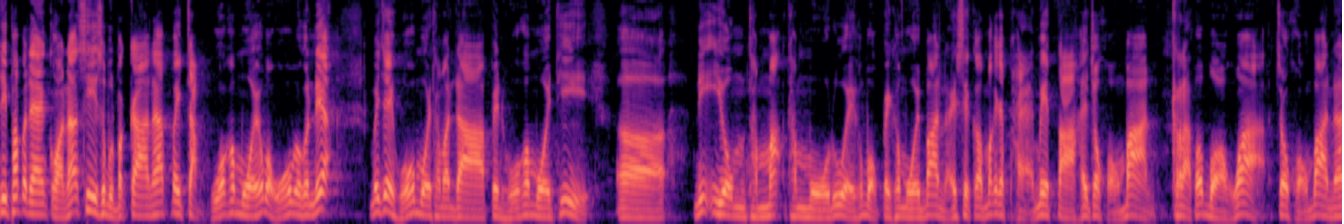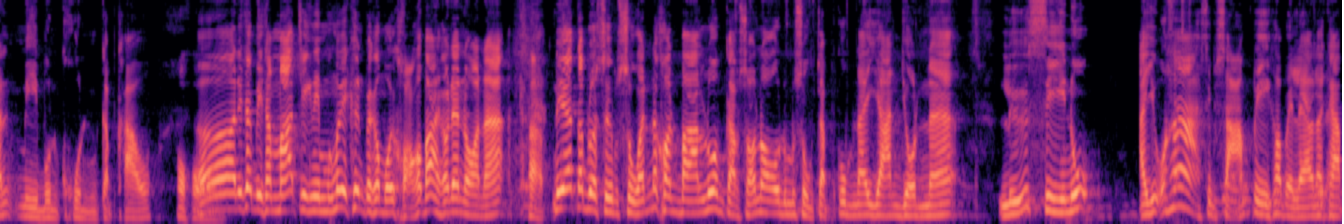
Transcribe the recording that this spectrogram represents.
ที่พระประแดงก่อนนะที่สมุทรปราการนะครับไปจับหัวขโมยเขาบอกหัวขโมยคนเนี้ยไม่ใช่หัวขโมยธรรมดา เป็นหัวขโมยที่เอ่อนิยมธรรมะธรรมโมด้วยเขาบอกไปขโมยบ้านไหนเสร็จก็มักจะแผ่เมตตาให้เจ้าของบ้านครับเพราะบอกว่าเจ้าของบ้านนั้นมีบุญคุณกับเขาโอ้โห เออนี่ถ้ามีธรรมะจริงนี่มึงไม่ได้ขึ้นไปขโมยของเขาบ้านเขาแน่นอนนะครับเนี่ยตำรวจสืบสวนนครบาลร่วมกับสนอุดมสุขจับกลุ่มนายยานยนต์นะหรือซีนุอายุ 53 ปีเข้าไปแล้วนะครับ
